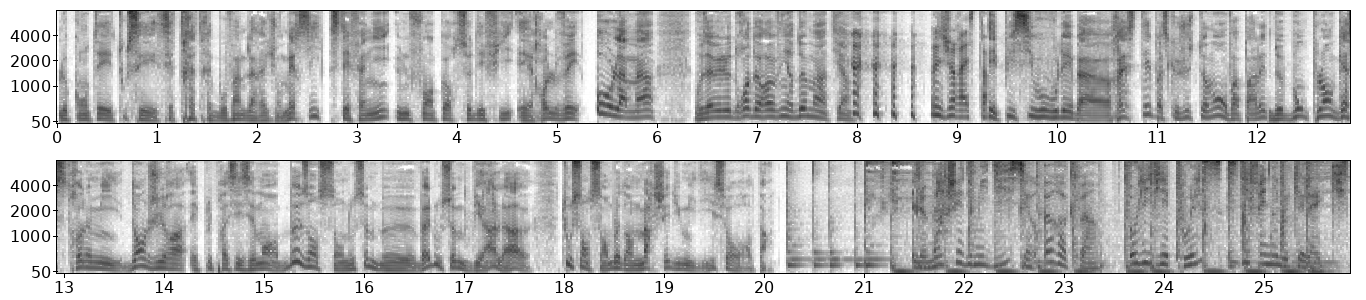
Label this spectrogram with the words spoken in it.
le comté et tous ces, ces très très beaux vins de la région. Merci Stéphanie. Une fois encore, ce défi est relevé haut la main. Vous avez le droit de revenir demain, tiens. Je Et puis si vous voulez, bah, restez parce que justement, on va parler de bons plans gastronomie dans le Jura et plus précisément en Besançon. Nous sommes, euh, bah, nous sommes bien là, euh, tous ensemble dans le marché du midi sur Europe 1. Le marché du midi sur Europe 1. Olivier Pouls, Stéphanie Lequelec.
